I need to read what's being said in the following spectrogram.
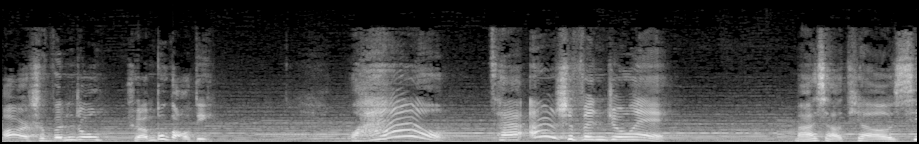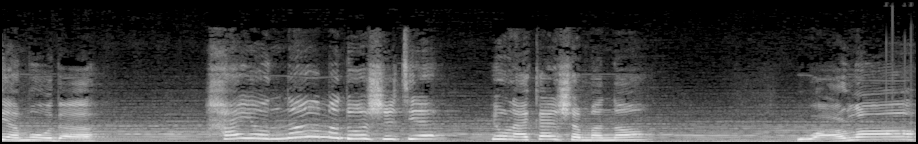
二十分钟全部搞定。”哇哦，才二十分钟哎！马小跳羡慕的，还有那么多时间。用来干什么呢？玩啊！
